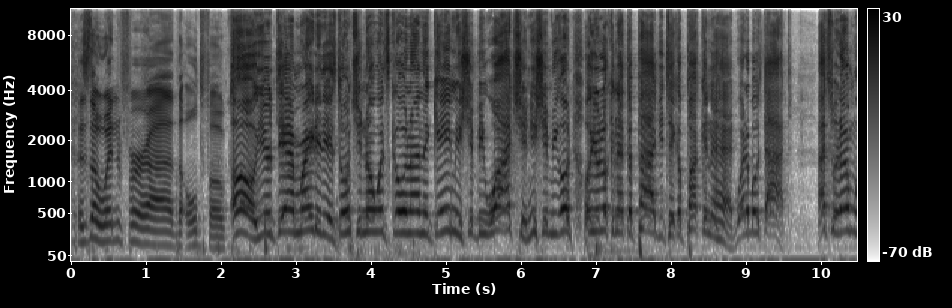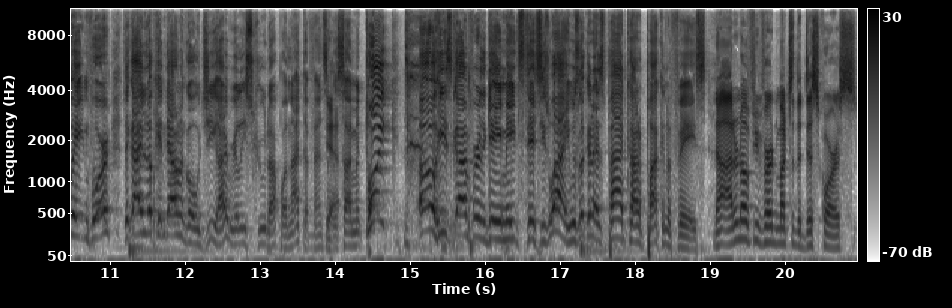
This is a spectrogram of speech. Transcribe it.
this is a win for uh, the old folks. Oh, you're damn right it is. Don't you know what's going on in the game? You should be watching. You should be going, oh, you're looking at the pad. You take a puck in the head. What about that? That's what I'm waiting for. The guy looking down and go, gee, I really screwed up on that defensive Yeah. assignment. Toink! Oh, he's gone for the game, eight stitches. Why? He was looking at his pad, caught a puck in the face. Now I don't know if you've heard much of the discourse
